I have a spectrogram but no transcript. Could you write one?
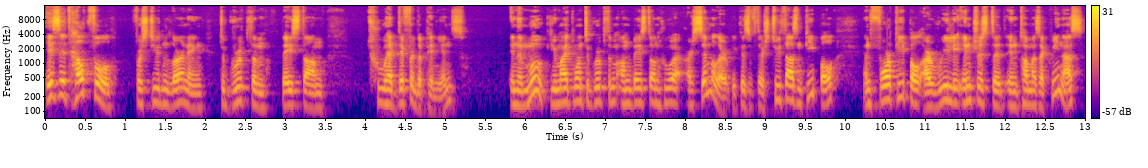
Is it helpful for student learning to group them based on who had different opinions? In a MOOC, you might want to group them on based on who are similar, because if there's 2,000 people and four people are really interested in Thomas Aquinas,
